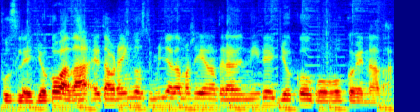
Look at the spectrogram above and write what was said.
puzzle joko bada eta orain goz 2008an ateraren nire joko gogokoena da.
